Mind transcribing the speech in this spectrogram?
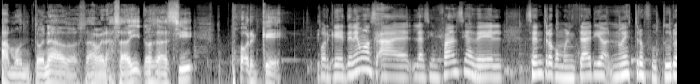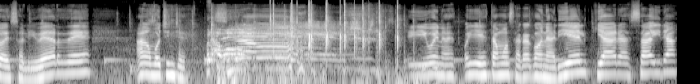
amontonados, abrazaditos así, porque Porque tenemos a las infancias del Centro Comunitario Nuestro Futuro de Soliverde. Hagan bochinche. ¡Bravo! Y bueno, hoy estamos acá con Ariel, Kiara, Zaira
